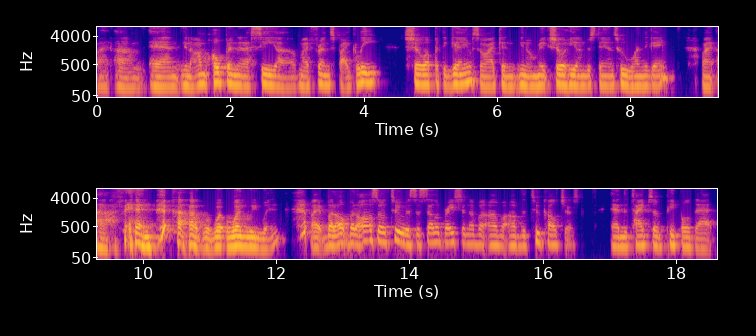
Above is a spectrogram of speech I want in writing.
right? Um, and you know, I'm hoping that I see uh, my friend Spike Lee show up at the game so I can, you know, make sure he understands who won the game, right? Uh, and uh, when we win, right? But but also too, it's a celebration of of, of the two cultures and the types of people that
